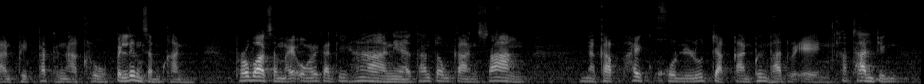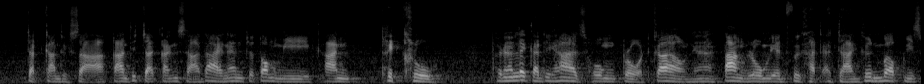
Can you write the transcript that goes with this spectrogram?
การผลิตพัฒนาครูเป็นเรื่องสำคัญ เพราะว่าสมัยองค์รัชกาลที่5เนี่ยท่านต้องการสร้างนะครับให้คนรู้จักการพึ่งพาตัวเองครับท่านจึงจัดการศึกษาการที่จัดการศึกษาได้นั่นจะต้องมีการผลิตครู เพราะฉะนั้นรัชกาลที่ 5 ทรงโปรดเกล้านะตั้งโรงเรียนฝึกหัดอาจารย์ขึ้นเมื่อปี 2435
